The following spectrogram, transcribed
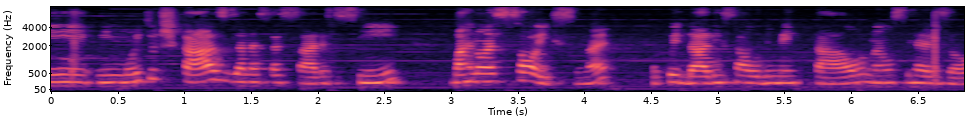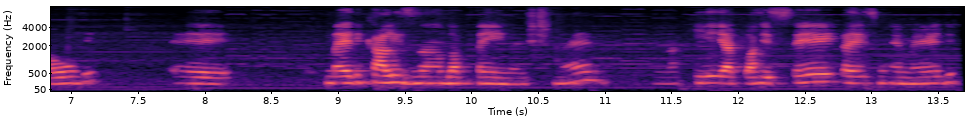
em, em muitos casos, é necessária, sim, mas não é só isso, né? O cuidado em saúde mental não se resolve é, medicalizando apenas, né? Aqui a tua receita, esse remédio,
